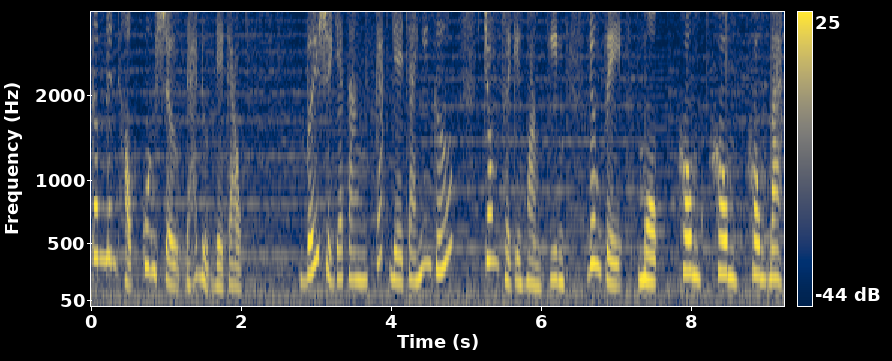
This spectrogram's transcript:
tâm linh học quân sự đã được đề cao. Với sự gia tăng các đề tài nghiên cứu, trong thời kỳ Hoàng Kim, đơn vị 10003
